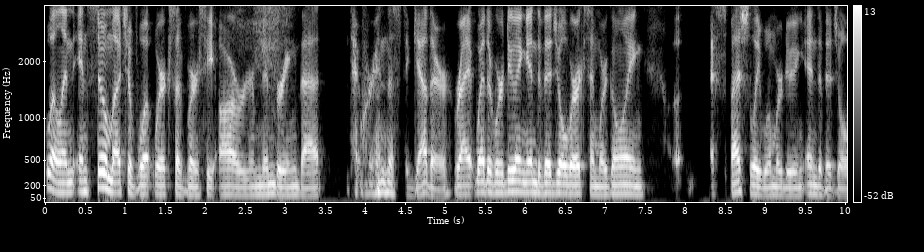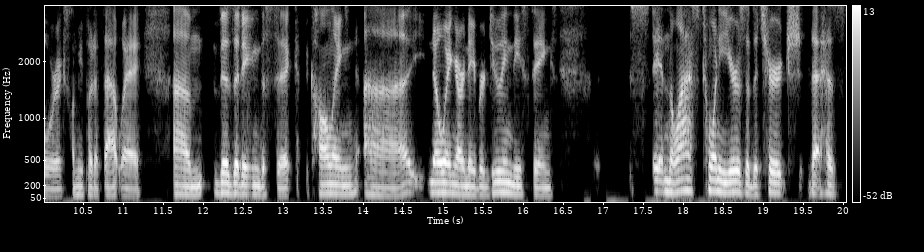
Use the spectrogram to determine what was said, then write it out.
Well, and, and so much of what works of mercy are remembering that that we're in this together, right? Whether we're doing individual works and we're going, uh, especially when we're doing individual works, let me put it that way, um, visiting the sick, calling, uh, knowing our neighbor, doing these things. In the last 20 years of the church, that has,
